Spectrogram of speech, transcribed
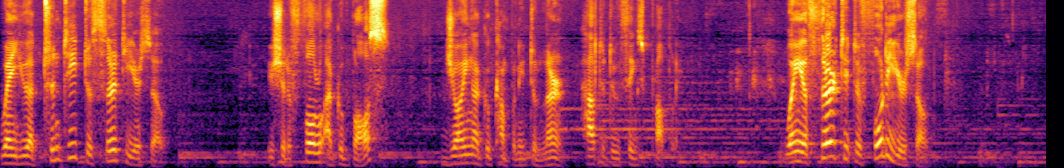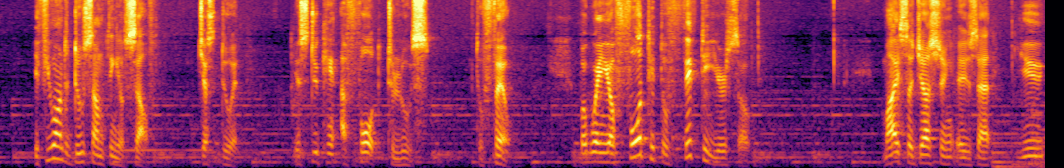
when you are 20 to 30 years old, you should follow a good boss, join a good company to learn how to do things properly. When you're 30 to 40 years old, if you want to do something yourself, just do it. You still can't afford to lose, to fail. But when you're 40 to 50 years old, my suggestion is that you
